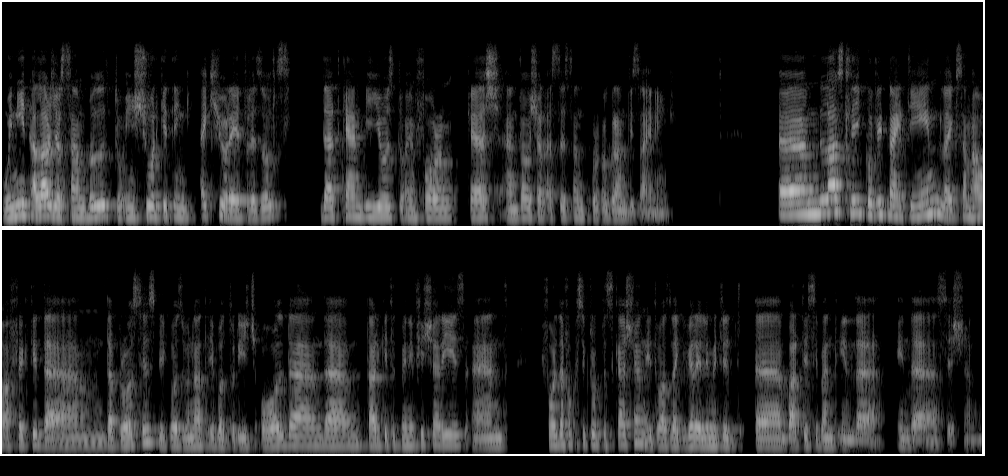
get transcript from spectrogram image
we need a larger sample to ensure getting accurate results that can be used to inform cash and voucher assistance program designing. Um, lastly, COVID-19 like somehow affected the, um, the process because we're not able to reach all the, the targeted beneficiaries and for the focus group discussion, it was like very limited uh, participant in the in the session.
